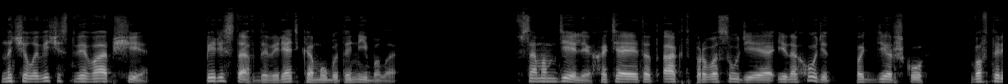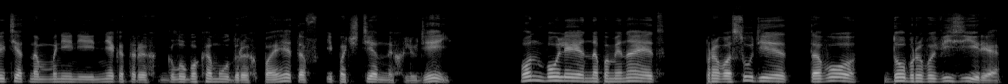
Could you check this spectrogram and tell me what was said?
на человечестве вообще, перестав доверять кому бы то ни было. В самом деле, хотя этот акт правосудия и находит поддержку в авторитетном мнении некоторых глубокомудрых поэтов и почтенных людей, он более напоминает правосудие того доброго визиря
